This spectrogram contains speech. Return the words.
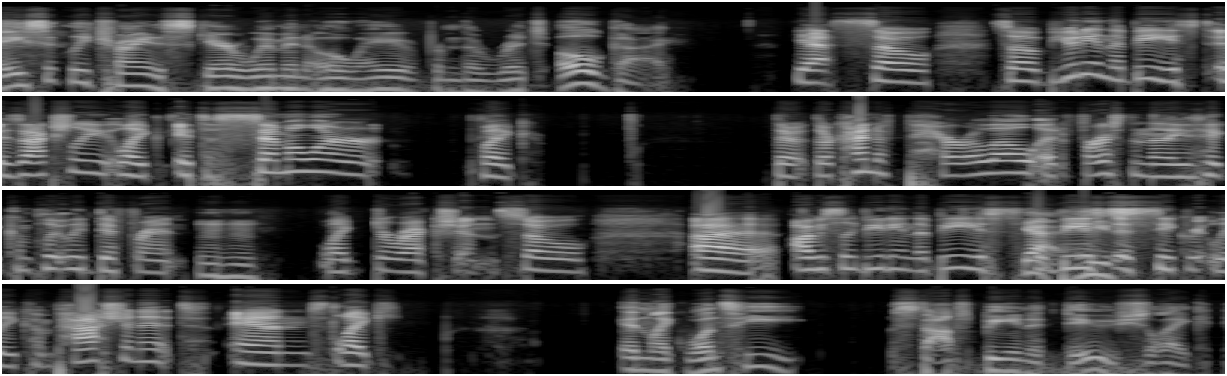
basically trying to scare women away from the rich old guy. Yes. So, so Beauty and the Beast is actually like it's a similar, like they're they're kind of parallel at first, and then they take completely different Mm-hmm. like directions. So, uh, obviously, Beauty and the Beast, Yeah, the Beast he's- is secretly compassionate and like And like once he stops being a douche, like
